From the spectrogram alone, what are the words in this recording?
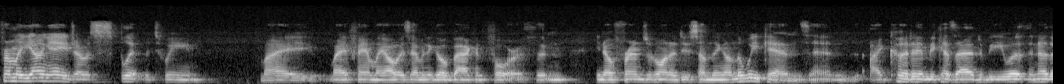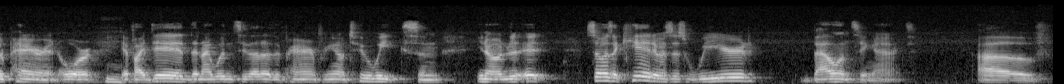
from a young age, I was split between my my family always having to go back and forth and you know friends would want to do something on the weekends and I couldn't because I had to be with another parent or mm. if I did then I wouldn't see that other parent for you know 2 weeks and you know it so as a kid it was this weird balancing act of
